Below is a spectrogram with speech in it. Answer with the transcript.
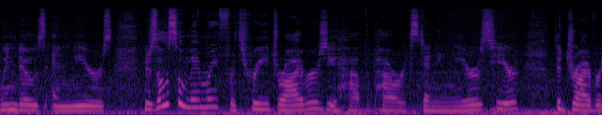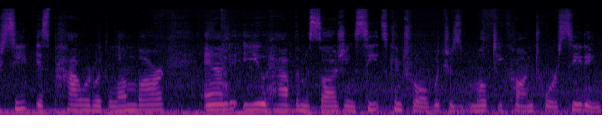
windows, and mirrors. There's also memory for three drivers. You have the power extending mirrors here. The driver's seat is powered with lumbar and you have the massaging seats control, which is multi-contour seating.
